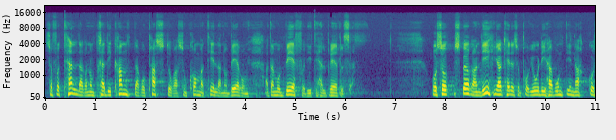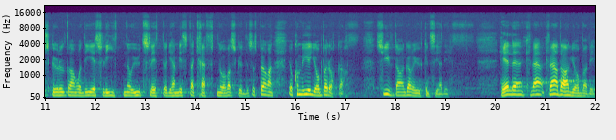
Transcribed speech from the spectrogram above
så forteller han om predikanter og pastorer som kommer til han og ber om at han må be for dem til helbredelse. Og Så spør han de, ja, hva er det som på? Jo, de har vondt i nakke og skuldre, og de er slitne og utslitt, og de har mista kreften og overskuddet. Så spør han ja, hvor mye jobber dere. Syv dager i uken, sier de. Hele, hver, hver, dag jobber vi.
